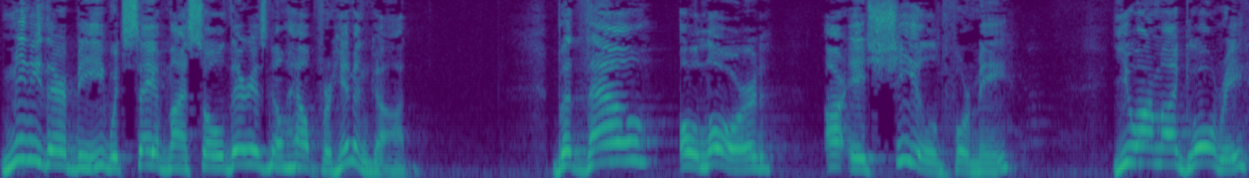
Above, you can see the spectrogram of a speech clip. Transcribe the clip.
Many there be which say of my soul, There is no help for him in God. But thou, O Lord, are a shield for me. You are my glory,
